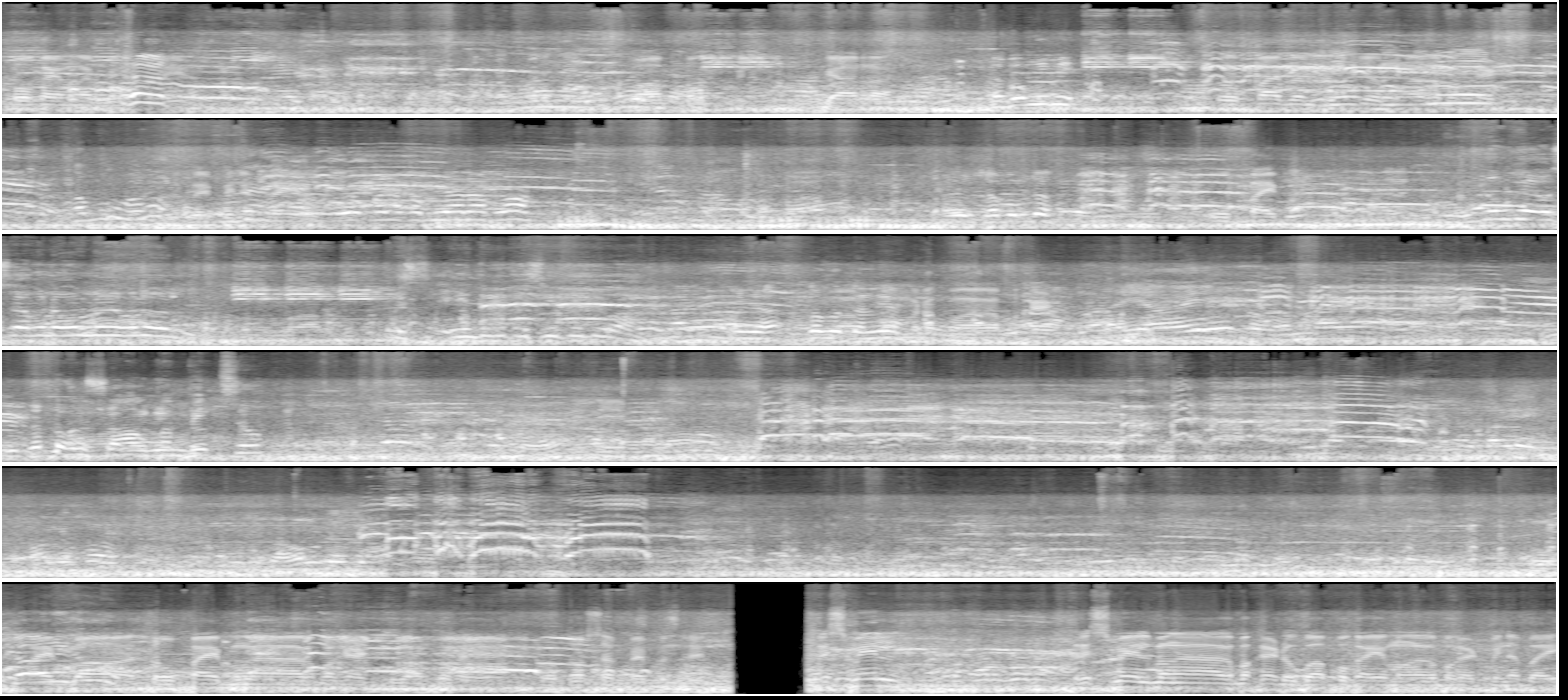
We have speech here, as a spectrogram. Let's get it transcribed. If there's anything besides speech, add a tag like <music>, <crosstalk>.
Gwapo kayo mga Pinoy. Gwapo. Gara. Sabong ini. 2.5 ang presyo mga kapatid. Okay, pinakayo. Para kabiyara ko ah. Ay, sabong daw. 2.5. Ano ba? Usa ko na una ko nun. Tris- Hindi ko City ko ah. Kaya, tugutan niya. Manak mga kapatid. Ay, ay. Ito to, sa Wow, kong pabitso. Two five mga, two five mga kabakard. Gwapo kayo. 2,500. Trismil. Mga kabakard. Gwapo kayo mga kabakard pinabay.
